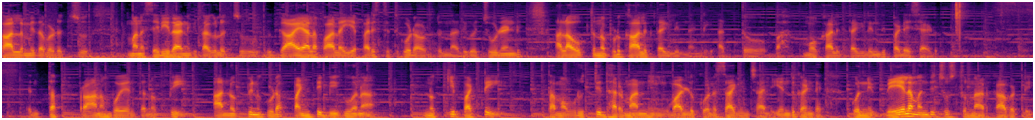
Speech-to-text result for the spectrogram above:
కాళ్ళ మీద పడవచ్చు మన శరీరానికి తగలొచ్చు గాయాల పాలయ్యే పరిస్థితి కూడా ఉంటుంది. అదిగో చూడండి అలా ఊపుతున్నప్పుడు కాలుకి తగిలిందండి. అద్దో బా మోకాలికి తగిలింది పడేశాడు. ఎంత ప్రాణం పోయేంత నొప్పి. ఆ నొప్పిని కూడా పంటి బిగువన నొక్కి పట్టి తమ వృత్తి ధర్మాన్ని వాళ్ళు కొనసాగించాలి. ఎందుకంటే కొన్ని వేల మంది చూస్తున్నారు కాబట్టి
